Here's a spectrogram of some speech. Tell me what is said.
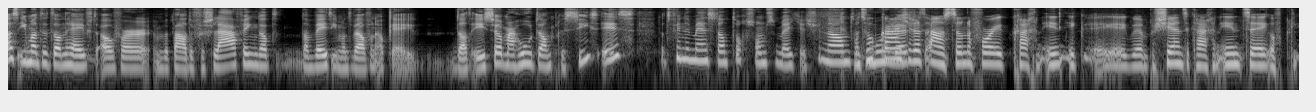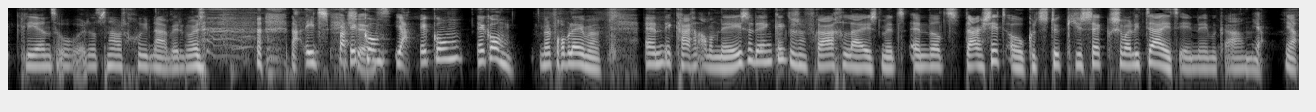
Als iemand het dan heeft over een bepaalde verslaving, dat, dan weet iemand wel van oké, dat is zo. Maar hoe het dan precies is, dat vinden mensen dan toch soms een beetje gênant. Want hoe kaart je dat aan? Stel nou voor, ik krijg een in, ik, ik ben patiënt, ik krijg een intake of cli- cliënt. Oh, dat is nou het goede naam, weet ik nooit. nou, iets. Patiënt. Ik kom, ja, ik kom, ik kom met problemen. En ik krijg een anamnese, denk ik, dus een vragenlijst met en dat daar zit ook het stukje seksualiteit in, neem ik aan. Ja. Ja,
